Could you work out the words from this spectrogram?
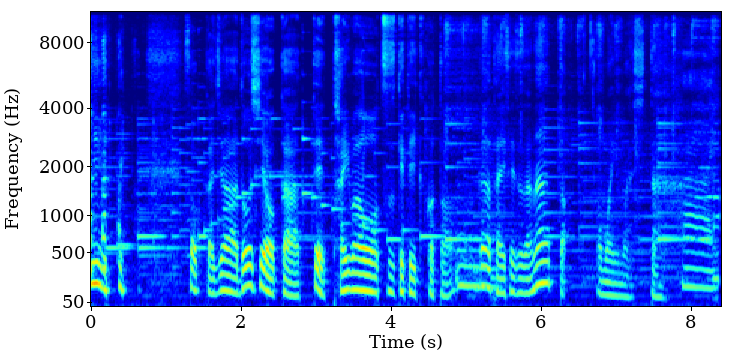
うに、そっか、じゃあどうしようかって対話を続けていくことが大切だなと思いました。は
